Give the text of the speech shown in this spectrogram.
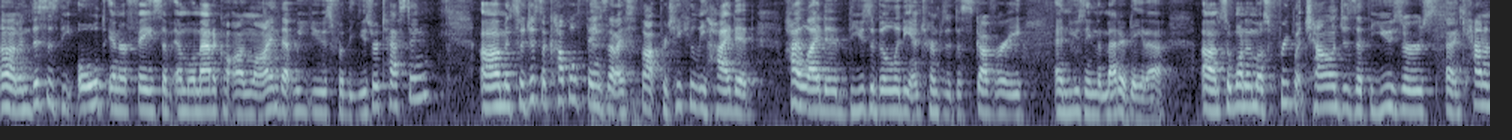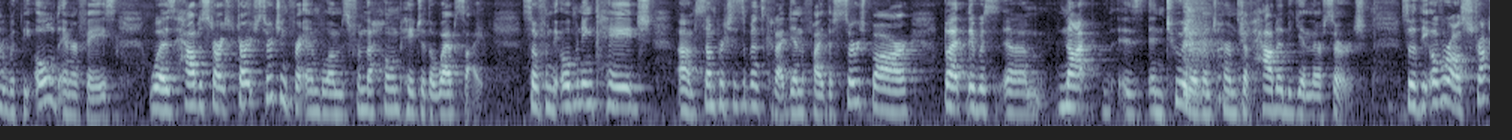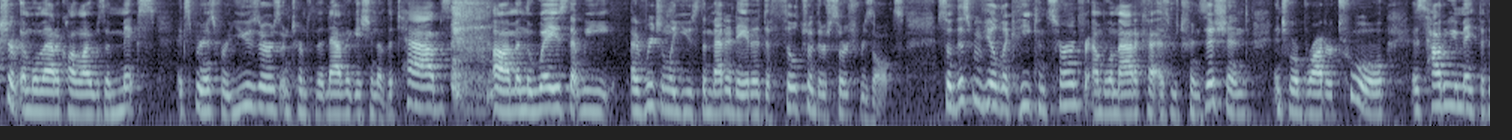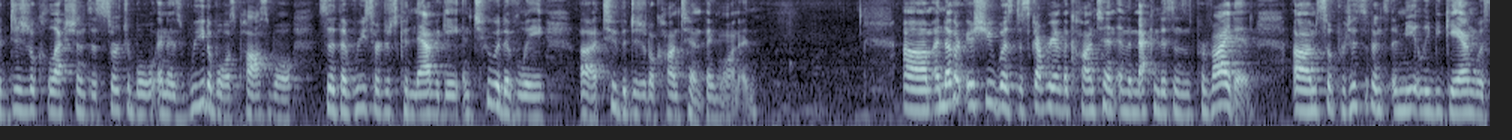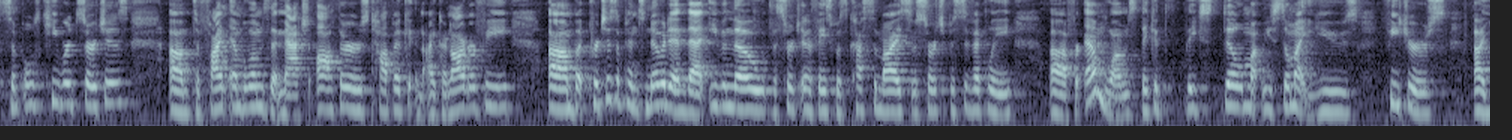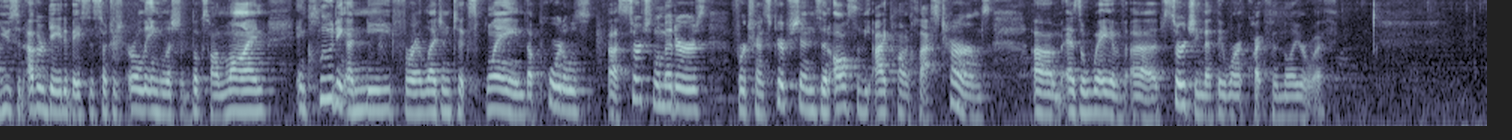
Um, and this is the old interface of Emblematica Online that we use for the user testing. Um, and so just a couple things that I thought particularly highlighted, highlighted the usability in terms of discovery and using the metadata. Um, so one of the most frequent challenges that the users encountered with the old interface was how to start, start searching for emblems from the home page of the website. So from the opening page, um, some participants could identify the search bar, but it was um, not as intuitive in terms of how to begin their search. So the overall structure of Emblematica Online was a mixed experience for users in terms of the navigation of the tabs um, and the ways that we originally used the metadata to filter their search results. So this revealed a key concern for Emblematica as we transitioned into a broader tool is how do we make the digital collections as searchable and as readable as possible so that the researchers could navigate intuitively uh, to the digital content they wanted. Um, another issue was discovery of the content and the mechanisms provided. Um, so participants immediately began with simple keyword searches um, to find emblems that match authors, topic, and iconography. Um, but participants noted that even though the search interface was customized to search specifically uh, for emblems, they could they still might, we still might use features uh, used in other databases such as Early English and Books Online, including a need for a legend to explain the portal's uh, search limiters for transcriptions and also the Iconclass terms um, as a way of uh, searching that they weren't quite familiar with.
